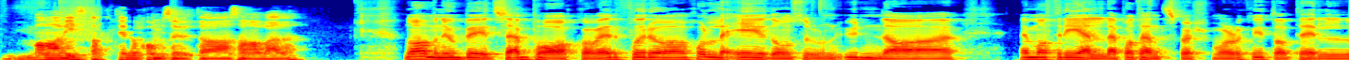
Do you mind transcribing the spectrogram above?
man har vist da, til å komme seg ut av samarbeidet. Nå har man jo bøyd seg bakover for å holde EU-domstolen unna materielle patentspørsmål knytta til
